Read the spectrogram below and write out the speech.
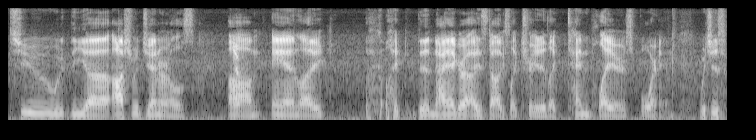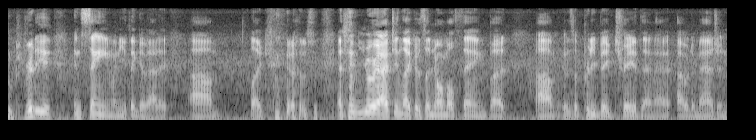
to the uh, Oshawa Generals, um, yep. and like like the Niagara Ice Dogs like traded like ten players for him, which is pretty insane when you think about it. Um, like, and then you were acting like it was a normal thing, but um, it was a pretty big trade then, I, I would imagine.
